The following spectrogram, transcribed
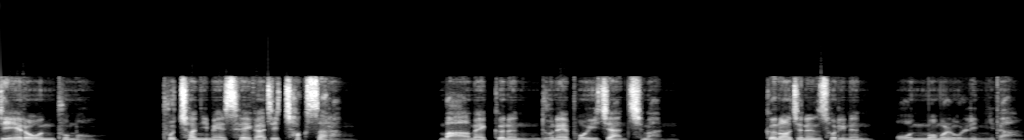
지혜로운 부모, 부처님의 세 가지 척사랑. 마음의 끈은 눈에 보이지 않지만 끊어지는 소리는 온몸을 울립니다.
